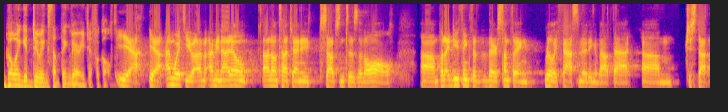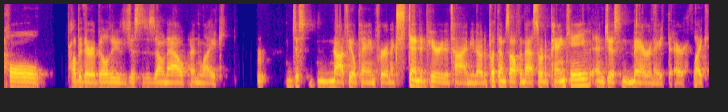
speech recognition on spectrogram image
going and doing something very difficult. Yeah, yeah, I'm with you. I'm, i mean, I don't, I don't touch any substances at all, um, but I do think that there's something really fascinating about that. Um, just that whole, probably their ability to just zone out and like just not feel pain for an extended period of time. You know, to put themselves in that sort of pain cave and just marinate there. Like,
